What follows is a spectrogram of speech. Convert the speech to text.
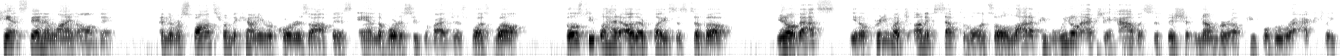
can't stand in line all day. And the response from the county recorder's office and the board of supervisors was, well, those people had other places to vote. You know, that's, you know, pretty much unacceptable. And so a lot of people, we don't actually have a sufficient number of people who were actually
